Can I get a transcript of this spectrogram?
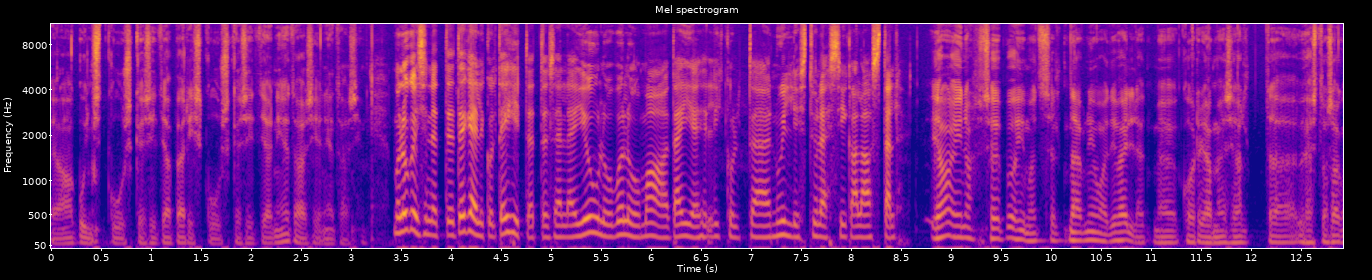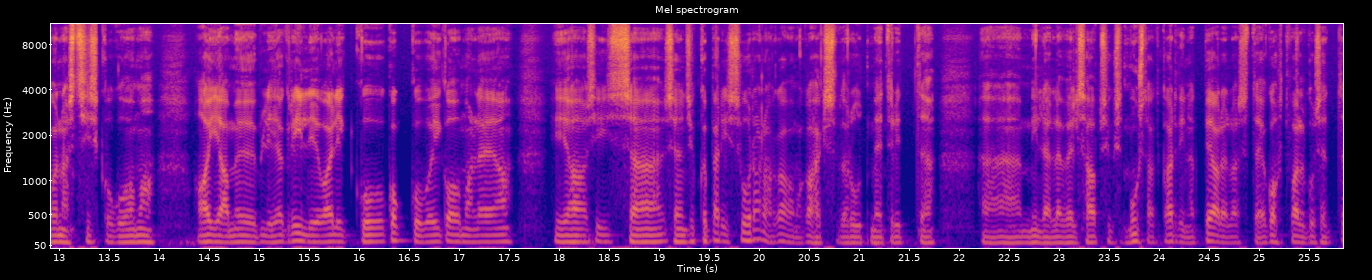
ja kunstkuuskesid ja päris kuuskesid ja nii edasi ja nii edasi. ma lugesin, et te tegelikult ehitate selle jõuluvõlumaa täielikult äh, nullist üles igal aastal. ja ei noh, see põhimõtteliselt näeb niimoodi välja, et me korjame sealt äh, ühest osakonnast siis kogu oma aiamööbli ja grillivaliku kokku või koomale ja ja siis äh, see on niisugune päris suur ala ka, oma kaheksasada ruutmeetrit, millele veel saab siuksed mustad kardinad peale lasta ja kohtvalgused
